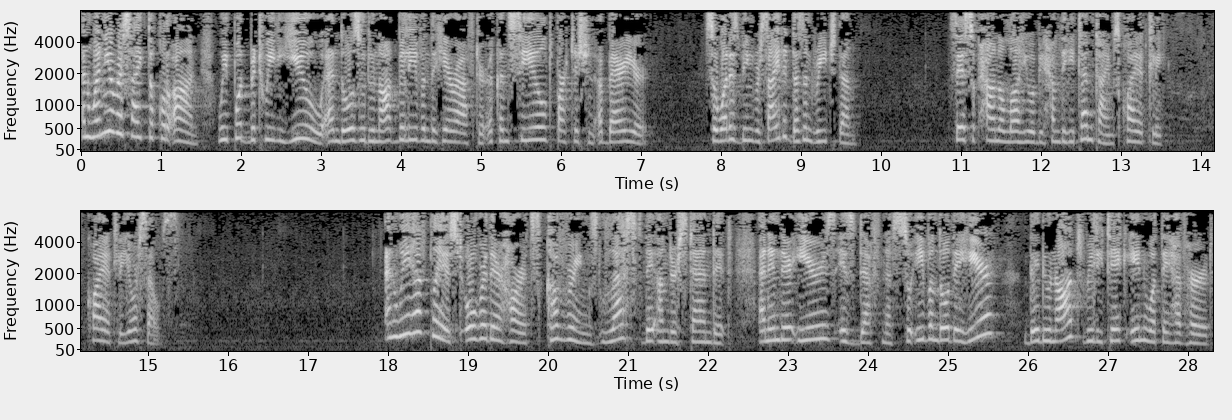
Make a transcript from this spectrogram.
And when you recite the Qur'an, we put between you and those who do not believe in the hereafter a concealed partition, a barrier. So what is being recited doesn't reach them. Say subhanallah wa bihamdihi ten times quietly. Quietly yourselves. And we have placed over their hearts coverings lest they understand it. And in their ears is deafness. So even though they hear, they do not really take in what they have heard.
